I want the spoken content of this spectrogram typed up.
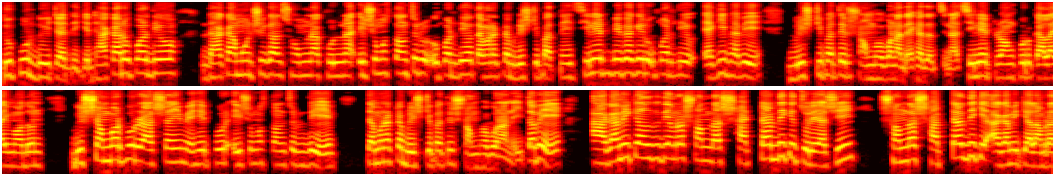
দুপুর দুইটার দিকে ঢাকার উপর দিয়েও ঢাকা, মুন্সিগঞ্জ হোমনা খুলনা, এই সমস্ত অঞ্চলের উপর দিয়েও তেমন একটা বৃষ্টিপাত নেই। সিলেট বিভাগের উপর দিয়েও একইভাবে বৃষ্টিপাতের সম্ভাবনা দেখা যাচ্ছে না। সিলেট, রংপুর কালাই মদন বিশ্বম্বরপুর, রাজশাহী, মেহেরপুর এই সমস্ত অঞ্চল দিয়ে তেমন একটা বৃষ্টিপাতের সম্ভাবনা নেই। তবে আগামীকাল যদি আমরা সন্ধ্যা সাতটার দিকে চলে আসি সন্ধ্যা সাতটার দিকে আগামীকাল আমরা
